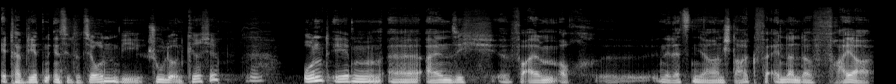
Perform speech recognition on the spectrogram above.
etablierten Institutionen wie Schule und Kirche mhm. und eben äh, ein sich vor allem auch in den letzten Jahren stark verändernder freier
